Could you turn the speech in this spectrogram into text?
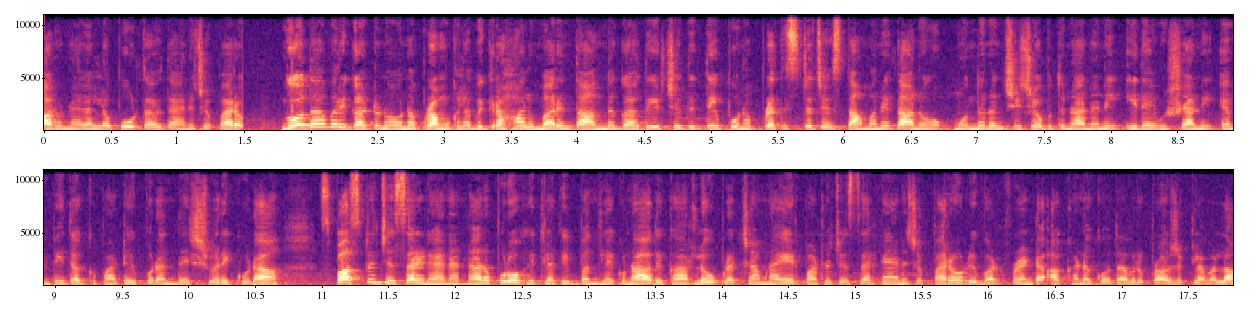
ఆరు నెలల్లో పూర్తవుతాయని చెప్పారు. గోదావరి గట్టున ఉన్న ప్రముఖుల విగ్రహాలు మరింత అందంగా తీర్చిదిద్ది పునఃప్రతిష్ఠ చేస్తామని తాను ముందు నుంచి చెబుతున్నానని ఇదే విషయాన్ని ఎంపీ దగ్గుపాటి పురంధేశ్వరి కూడా స్పష్టం చేశారని ఆయన అన్నారు. పురోహితులకు ఇబ్బంది లేకుండా అధికారులు ప్రత్యామ్నాయ ఏర్పాట్లు చేశారని ఆయన చెప్పారు. రివర్ ఫ్రంట్ అఖండ గోదావరి ప్రాజెక్టుల వల్ల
